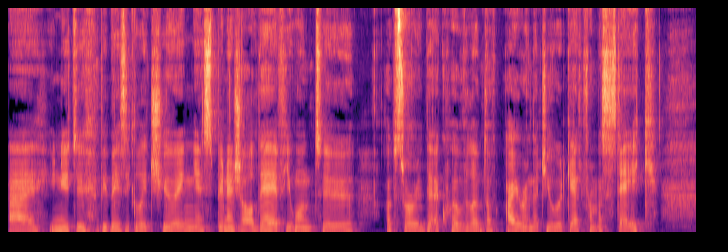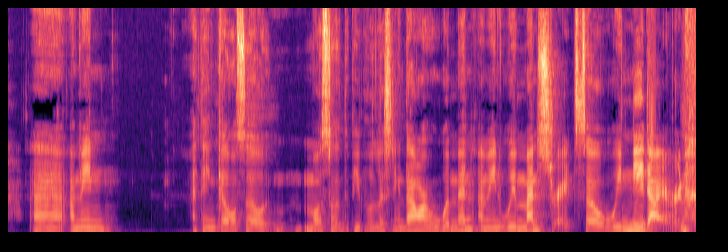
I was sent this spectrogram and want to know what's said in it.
Uh, you need to be basically chewing spinach all day if you want to absorb the equivalent of iron that you would get from a steak. Uh, I mean, I think also most of the people listening now are women. I mean, we menstruate, so we need iron.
